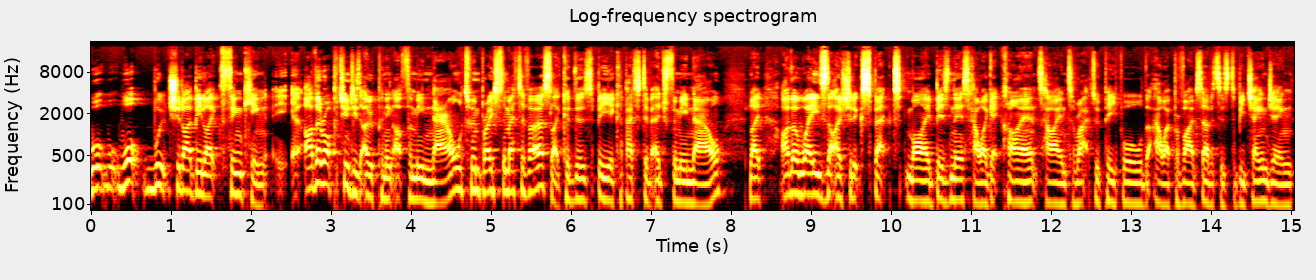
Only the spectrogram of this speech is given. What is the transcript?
what, what, should I be like thinking? Are there opportunities opening up for me now to embrace the metaverse? Like, could this be a competitive edge for me now? Like, are there ways that I should expect my business, how I get clients, how I interact with people, how I provide services to be changing?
